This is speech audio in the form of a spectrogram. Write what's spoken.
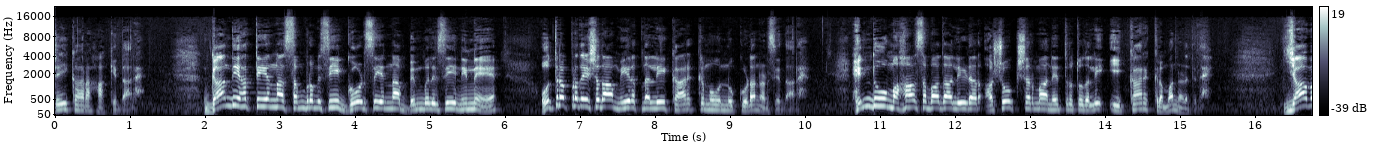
ಜೈಕಾರ ಹಾಕಿದ್ದಾರೆ. ಗಾಂಧಿ ಹತ್ಯೆಯನ್ನು ಸಂಭ್ರಮಿಸಿ ಗೋಡ್ಸೆಯನ್ನು ಬೆಂಬಲಿಸಿ ನಿನ್ನೆ ಉತ್ತರ ಪ್ರದೇಶದ ಮೀರತ್ನಲ್ಲಿ ಕಾರ್ಯಕ್ರಮವನ್ನು ಕೂಡ ನಡೆಸಿದ್ದಾರೆ. ಹಿಂದೂ ಮಹಾಸಭಾದ ಲೀಡರ್ ಅಶೋಕ್ ಶರ್ಮಾ ನೇತೃತ್ವದಲ್ಲಿ ಈ ಕಾರ್ಯಕ್ರಮ ನಡೆದಿದೆ. ಯಾವ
